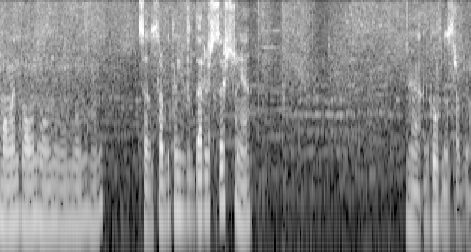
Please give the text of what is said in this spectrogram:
Moment, moment, moment, moment, moment, moment. Co, zrobi ten Dariusz coś, czy nie? Nie, gówno zrobił.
